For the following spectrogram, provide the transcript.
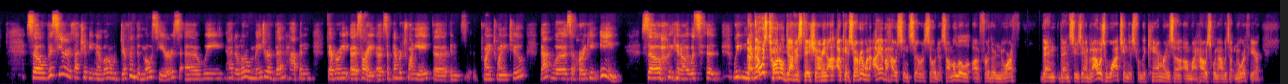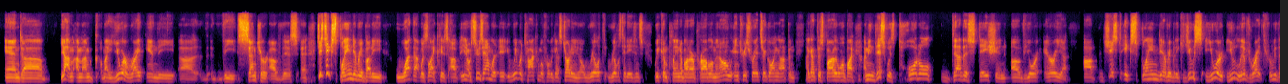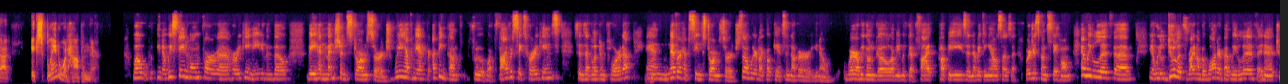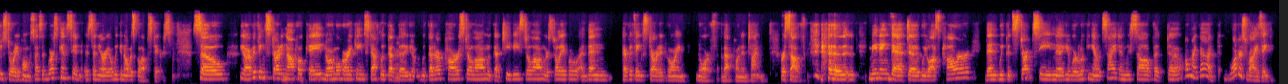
So this year has actually been a little different than most years. Uh, we had a little major event happen February, uh, sorry, uh, September 28th uh, in 2022. That was Hurricane Ian. So, you know, it was, we never. That, that was total devastation. I mean, okay, so everyone, I have a house in Sarasota, so I'm a little uh, further north than than Suzanne, but I was watching this from the cameras uh, on my house when I was up north here, and uh, yeah, I'm, I'm, I'm, I'm, you are right in the uh, the center of this. Uh, just explain to everybody what that was like because uh, you know suzanne we're, eh, we were talking before we got started you know real real estate agents we complain about our problem and oh interest rates are going up and i got this buyer that won't buy. I mean this was total devastation of your area. Uh, just explain to everybody because you you were you lived right through that. Explain what happened there well, you know, we stayed home for uh, Hurricane Ian, even though they had mentioned storm surge. We have never, I've been gone through what, five or six hurricanes since I've lived in Florida mm-hmm. and never have seen storm surge. So we're like, okay, it's another, you know, where are we going to go? I mean, we've got five puppies and everything else. I was like, we're just going to stay home. And we live, uh, you know, we do live right on the water, but we live in a two story home. So I said, worst case scenario, we can always go upstairs. So, you know, everything's starting off okay, normal hurricane stuff. We've got the, you know, we've got our power still on, we've got TV still on, we're still able, and then everything started going north at that point in time or south, meaning that uh, we lost power. Then we could start seeing, uh, you know, we're looking outside and we saw that, uh, oh my God, water's rising.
